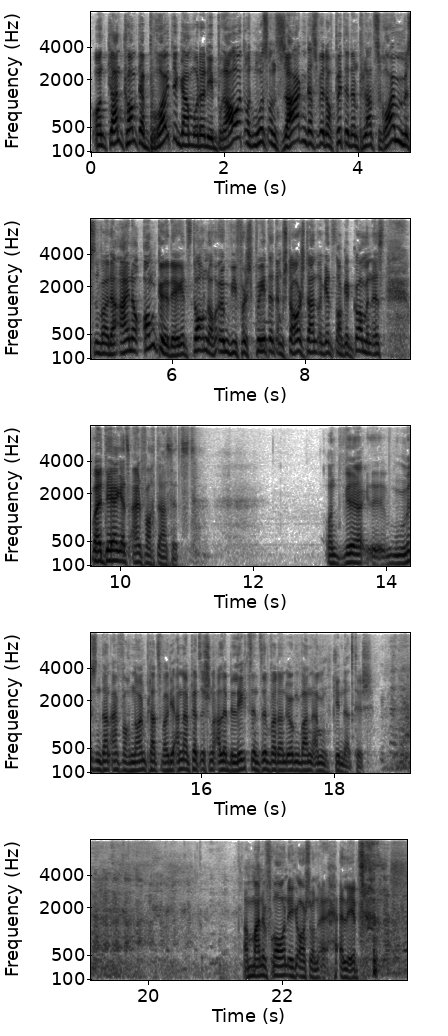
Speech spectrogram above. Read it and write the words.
und dann kommt der Bräutigam oder die Braut und muss uns sagen, dass wir doch bitte den Platz räumen müssen, weil der eine Onkel, der jetzt doch noch irgendwie verspätet im Stau stand und jetzt noch gekommen ist, weil der jetzt einfach da sitzt. Und wir äh, müssen dann einfach neuen Platz, weil die anderen Plätze schon alle belegt sind, sind wir dann irgendwann am Kindertisch. Haben meine Frau und ich auch schon erlebt.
